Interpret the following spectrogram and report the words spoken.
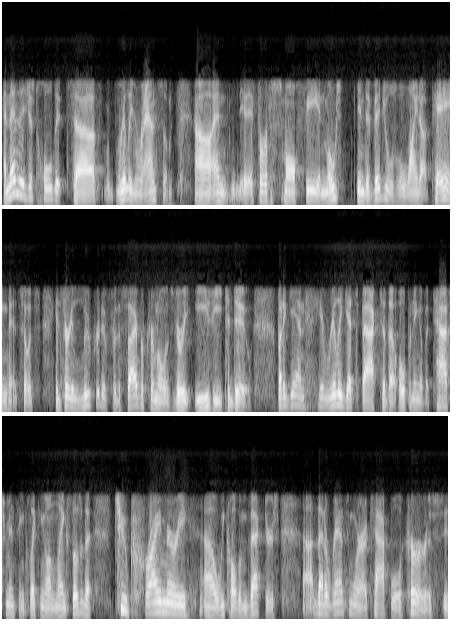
and then they just hold it uh, really ransom uh, and for a small fee. And most individuals will wind up paying it. So it's it's very lucrative for the cyber criminal. It's very easy to do. But again, it really gets back to the opening of attachments and clicking on links. Those are the two primary, uh, we call them vectors, uh, that a ransomware attack will occur. Is, is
